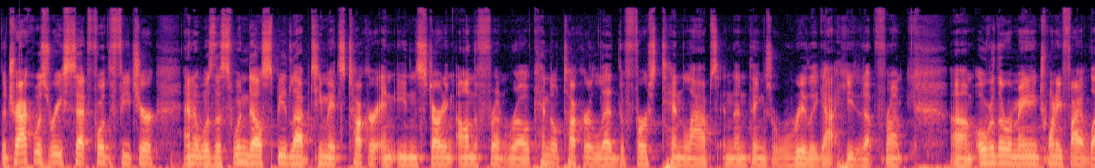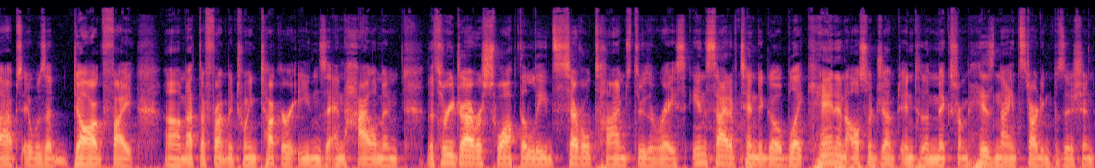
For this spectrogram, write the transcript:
The track was reset for the feature, and it was the Swindell Speed Lab teammates Tucker and Eden starting on the front row. Kendall Tucker led the first 10 laps, and then things really got heated up front. Um, over the remaining 25 laps, it was a dogfight um, at the front between Tucker, Edens, and Heileman. The three drivers swapped the lead several times through the race. Inside of 10 to go, Blake Cannon also jumped into the mix from his ninth starting position.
